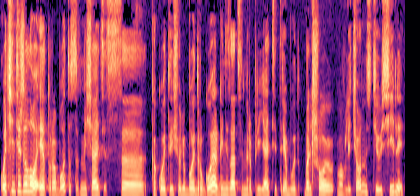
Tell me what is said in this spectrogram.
очень тяжело эту работу совмещать с э, какой-то еще любой другой. Организация мероприятий требует большой вовлеченности и усилий.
